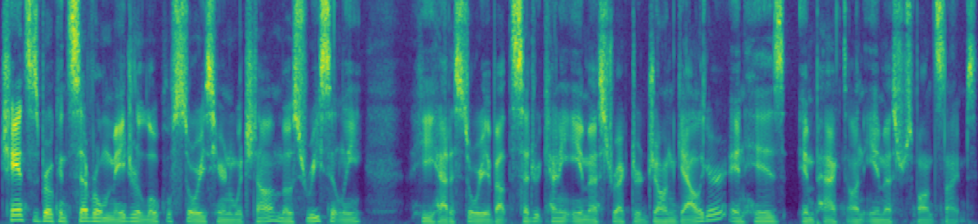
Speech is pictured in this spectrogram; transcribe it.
Chance has broken several major local stories here in Wichita. Most recently, he had a story about the Sedgwick County EMS director, John Gallagher, and his impact on EMS response times.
